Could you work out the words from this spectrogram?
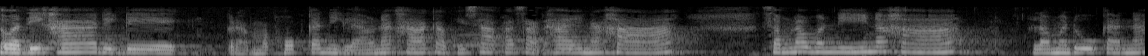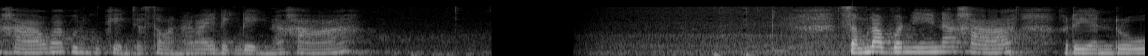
สวัสดีค่ะเด็กๆ กลับมาพบกันอีกแล้วนะคะ กับวิชาภาษาไทยนะคะสำหรับวันนี้นะคะ เรามาดูกันนะคะว่าคุณครูเก่งจะสอนอะไรเด็กๆนะคะสำหรับวันนี้นะคะ เรียนรู้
